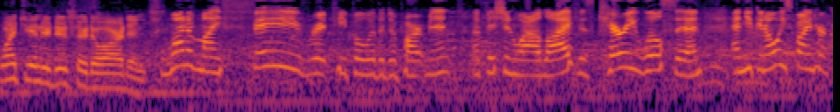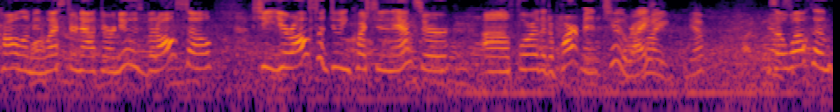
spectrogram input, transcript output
why don't you introduce her to our audience? One of my favorite people with the Department of Fish and Wildlife is Carrie Wilson, and you can always find her column in Western Outdoor News. But also, she, you're also doing question and answer uh, for the department too, right? Right. Yep. So Yes. welcome.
